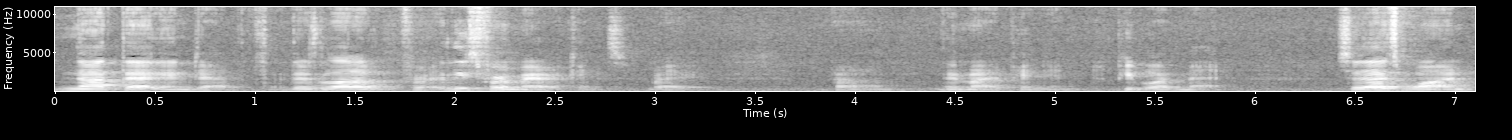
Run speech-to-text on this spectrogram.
not that in depth. There's a lot of, for, at least for Americans, right? Um, in my opinion, people I've met. So that's one.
